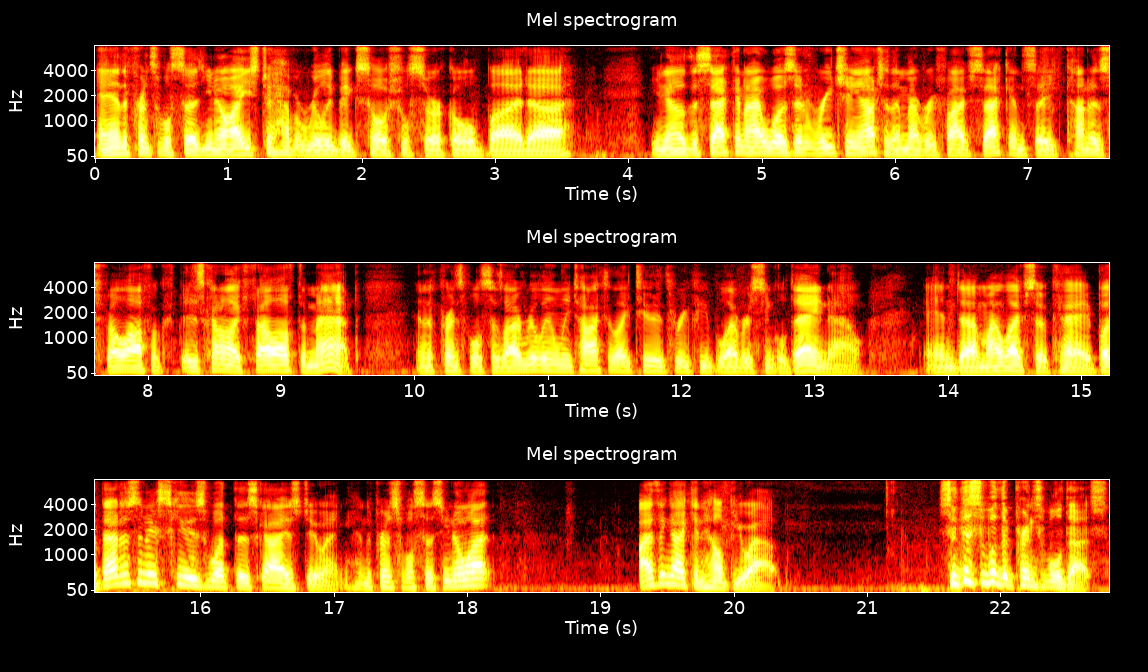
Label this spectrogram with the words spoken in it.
And the principal said, you know, I used to have a really big social circle, but, uh, you know, the second I wasn't reaching out to them every five seconds, they kind of just fell off. They just kind of like fell off the map. And the principal says, I really only talk to like two to three people every single day now. And uh, my life's okay. But that doesn't excuse what this guy is doing. And the principal says, you know what? I think I can help you out. So this is what the principal does.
